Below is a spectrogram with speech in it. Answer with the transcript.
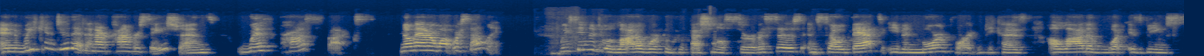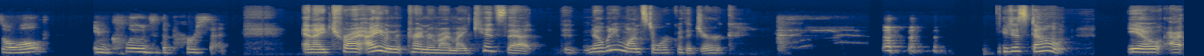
And we can do that in our conversations with prospects, no matter what we're selling. We seem to do a lot of work in professional services. And so that's even more important because a lot of what is being sold includes the person. And I try, I even try and remind my kids that nobody wants to work with a jerk. you just don't. You know, I,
